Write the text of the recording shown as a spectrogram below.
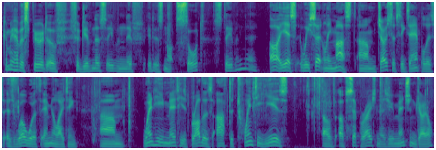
can we have a spirit of forgiveness even if it is not sought, Stephen? Uh, Oh, yes, we certainly must. Um, Joseph's example is, is well worth emulating. Um, when he met his brothers after 20 years of, of separation, as you mentioned, Gail,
